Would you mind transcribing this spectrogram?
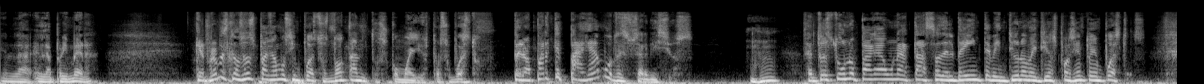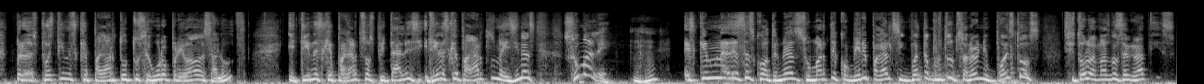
en la, en la primera. Que el problema es que nosotros pagamos impuestos, no tantos como ellos, por supuesto. Pero aparte pagamos de sus servicios. O sea, entonces tú uno paga una tasa del 20, 21, 22% de impuestos. Pero después tienes que pagar tú tu seguro privado de salud y tienes que pagar tus hospitales y tienes que pagar tus medicinas. Súmale. Es que en una de esas, cuando terminas de sumar, te conviene pagar el 50% de tu salario en impuestos. Si todo lo demás va a ser gratis.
